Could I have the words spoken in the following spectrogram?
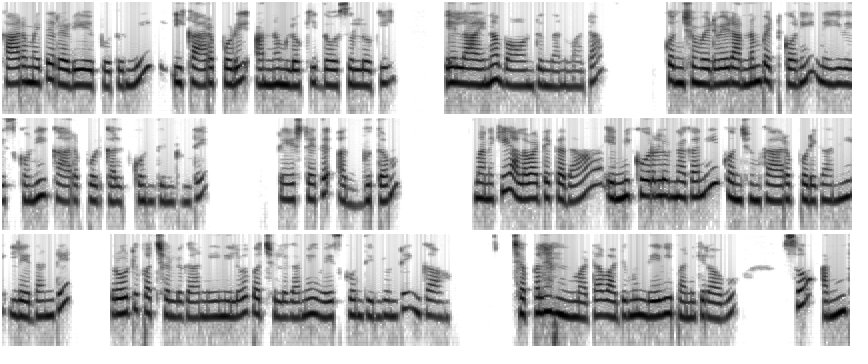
కారం అయితే రెడీ అయిపోతుంది. ఈ కారపొడి అన్నంలోకి దోశల్లోకి ఎలా అయినా బాగుంటుందన్నమాట. కొంచెం వేడివేడి అన్నం పెట్టుకొని నెయ్యి వేసుకొని కారపొడి కలుపుకొని తింటుంటే టేస్ట్ అయితే అద్భుతం. మనకి అలవాటే కదా. ఎన్ని కూరలు ఉన్నా కానీ కొంచెం కారపొడి కానీ లేదంటే రోటి పచ్చళ్ళు కానీ నిల్వ పచ్చళ్ళు కానీ వేసుకొని తింటుంటే ఇంకా చెప్పలేను అనమాట వాటి ముందు ఏవి పనికిరావు. సో అంత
